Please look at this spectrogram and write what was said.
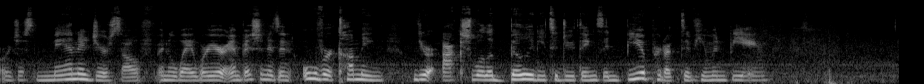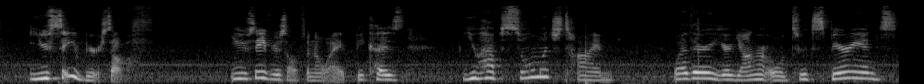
or just manage yourself in a way where your ambition isn't overcoming your actual ability to do things and be a productive human being, you save yourself. You save yourself in a way because you have so much time whether you're young or old, to experience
